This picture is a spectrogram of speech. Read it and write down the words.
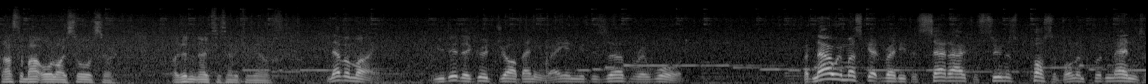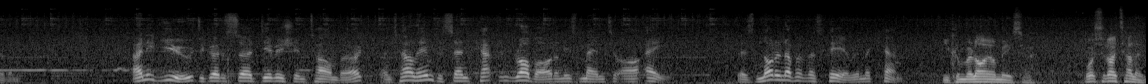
That's about all I saw, sir. I didn't notice anything else. Never mind. You did a good job anyway, and you deserve a reward. But now we must get ready to set out as soon as possible and put an end to them. I need you to go to Sir Divish in Talmberg and tell him to send Captain Robard and his men to our aid. There's not enough of us here in the camp. You can rely on me, sir. What should I tell him?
